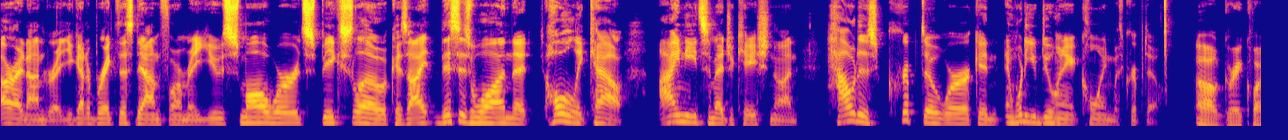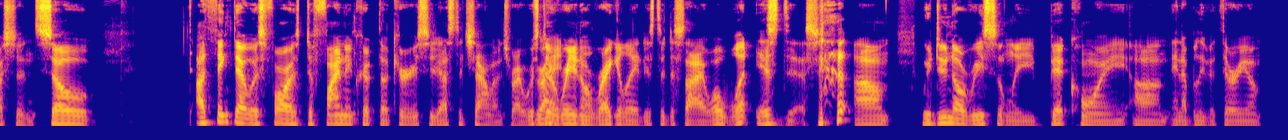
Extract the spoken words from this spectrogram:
All right, Andre, you got to break this down for me. Use small words, speak slow, because I this is one that holy cow, I need some education on how does crypto work and, and what are you doing at Coin with crypto? Oh, great question. So I think that as far as defining cryptocurrency, that's the challenge, right? We're still right. waiting on regulators to decide, well, what is this? um, we do know recently Bitcoin um, and I believe Ethereum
